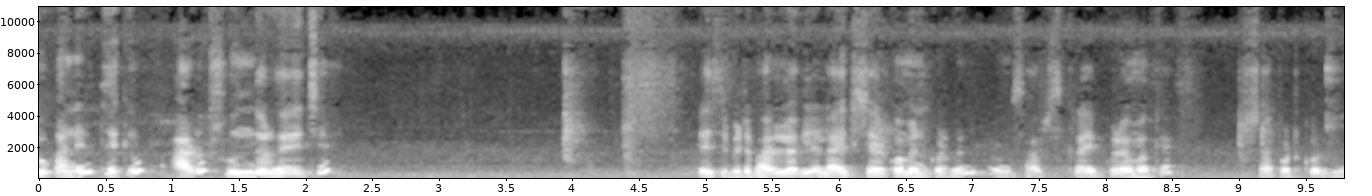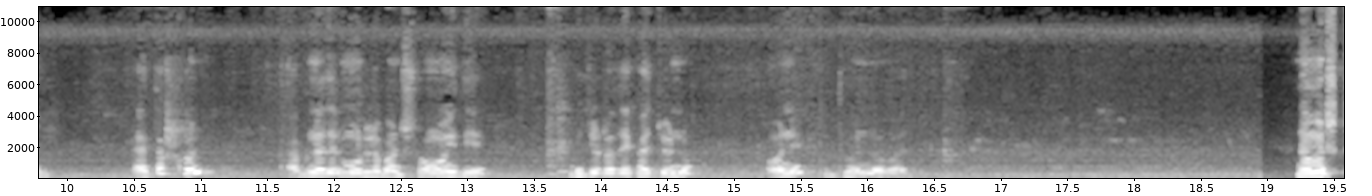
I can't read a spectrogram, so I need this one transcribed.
দোকানের থেকেও আরও সুন্দর হয়েছে। রেসিপিটা ভালো লাগলে লাইক শেয়ার কমেন্ট করবেন এবং সাবস্ক্রাইব করে আমাকে সাপোর্ট করবেন। এতক্ষণ আপনাদের মূল্যবান সময় দিয়ে ভিডিওটা দেখার জন্য অনেক ধন্যবাদ। নমস্কার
